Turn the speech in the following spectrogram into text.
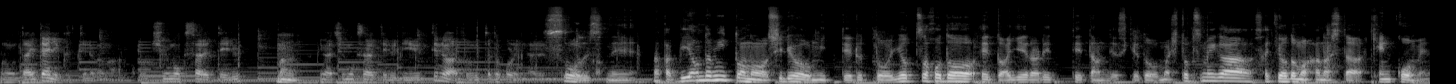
この代替肉っていうのがまあ注目されている、まあうん今注目されている理由っていうのはどういったところになるんですか？そうですね。なんかビヨンドミートの資料を見てると4つほど、えっと、挙げられてたんですけど、まあ、1つ目が先ほども話した健康面。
